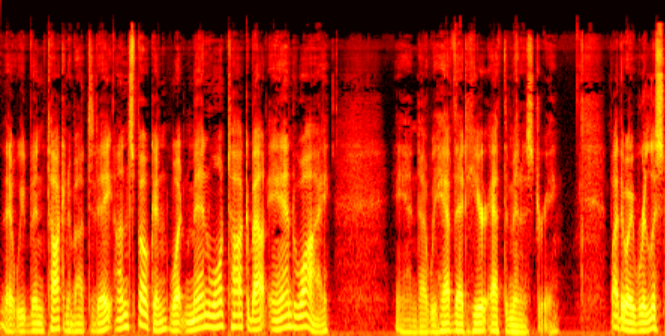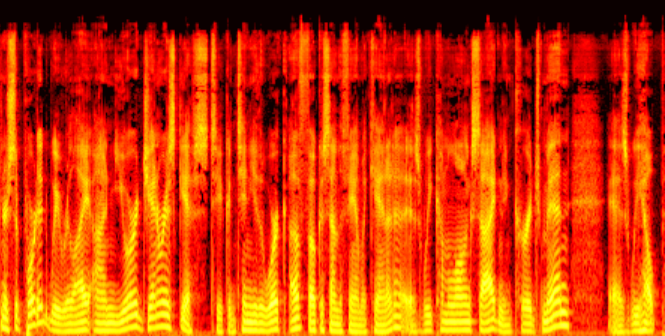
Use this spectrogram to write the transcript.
that we've been talking about today, Unspoken What Men Won't Talk About and Why. And uh, we have that here at the ministry. By the way, we're listener supported. We rely on your generous gifts to continue the work of Focus on the Family Canada as we come alongside and encourage men, as we help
